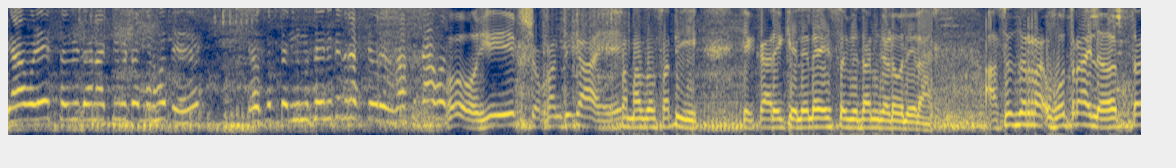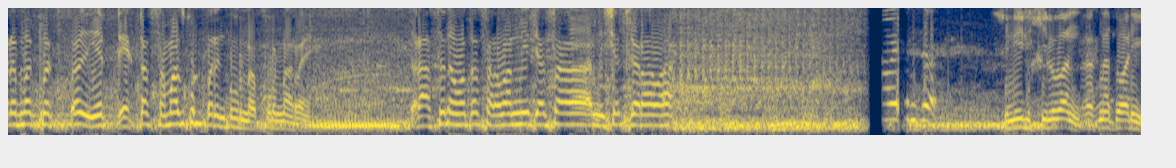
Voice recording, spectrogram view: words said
वेळेस संविधानाची विटंबन होते तेव्हा फक्त भीमसैनिकच रस्त्यावर येतात. असं का होतं? हो ही एक शोकांतिका आहे. समाजासाठी हे कार्य केलेलं आहे संविधान घडवलेलं आहे. असं जर रा- होत राहिलं तर मग फक्त एक एकटा समाज कुठपर्यंत पूर्ण पुरणार आहे? तर असं न होता सर्वांनी त्याचा निषेध करावा. नाव आहे तुमचं? सुनील शिलवण रत्नाथवाडी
